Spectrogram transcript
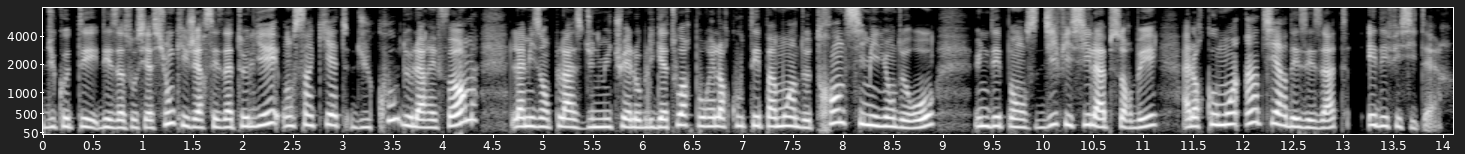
Du côté des associations qui gèrent ces ateliers, on s'inquiète du coût de la réforme. La mise en place d'une mutuelle obligatoire pourrait leur coûter pas moins de 36 millions d'euros, une dépense difficile à absorber alors qu'au moins un tiers des ESAT déficitaire.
